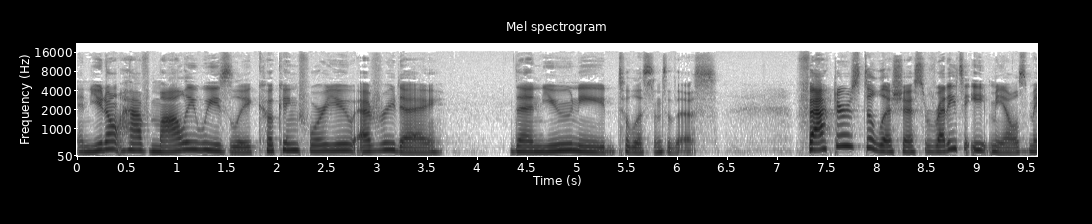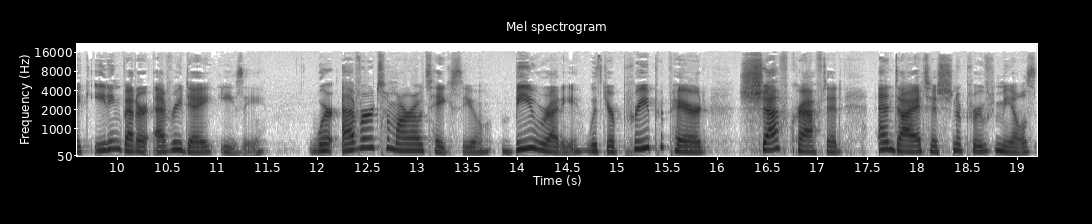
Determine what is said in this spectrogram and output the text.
and you don't have Molly Weasley cooking for you every day, then you need to listen to this. Factor's delicious, ready to eat meals make eating better every day easy. Wherever tomorrow takes you, be ready with your pre prepared, chef crafted, and dietitian approved meals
